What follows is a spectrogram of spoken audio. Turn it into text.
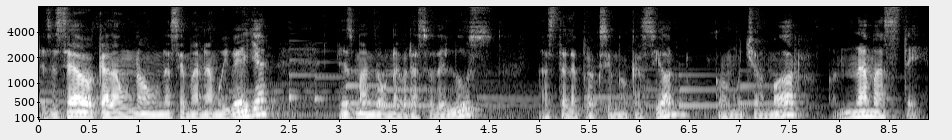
les deseo a cada uno una semana muy bella. Les mando un abrazo de luz. Hasta la próxima ocasión. Con mucho amor. Namaste.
